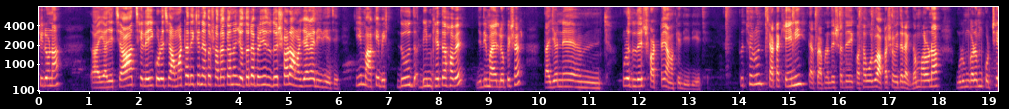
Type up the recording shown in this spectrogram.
ছিল না। তাই আজ চা ছেলেই করেছে। আমারটা দেখছেন এত সাদা কেন? যতটা পেরেছে দুধের স্বর আমার জায়গায় দিয়ে দিয়েছে। কি মাকে বেশি দুধ ডিম খেতে হবে। যদি মায়ের লো প্রেশার তাই জন্যে পুরো দুধের স্বরটাই আমাকে দিয়ে দিয়েছে। তো চলুন, চাটা খেয়ে নিই, তারপর আপনাদের সাথে কথা বলব। আকাশ ওয়েদার একদম ভালো না, গরম গরম করছে,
